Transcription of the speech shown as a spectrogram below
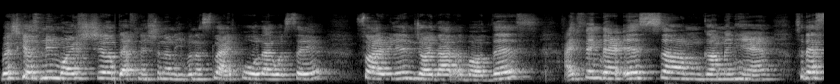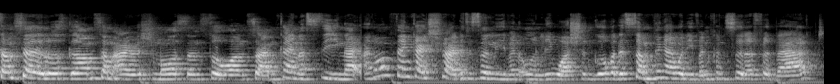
which gives me moisture, definition, and even a slight hold, I would say. So I really enjoy that about this. I think there is some gum in here. So there's some cellulose gum, some Irish moss and so on. So I'm kind of seeing that. I don't think I tried it as a leave-in only wash and go, but it's something I would even consider for that.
